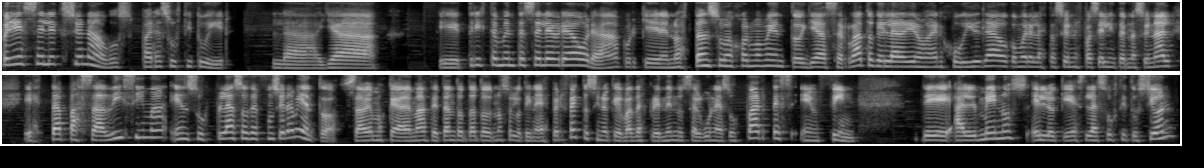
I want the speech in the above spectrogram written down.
preseleccionados para sustituir la ya eh, tristemente célebre ahora, ¿ah? porque no está en su mejor momento, ya hace rato que la debieron haber jubilado, como era la Estación Espacial Internacional, está pasadísima en sus plazos de funcionamiento. Sabemos que además de tanto dato no solo tiene desperfectos, sino que va desprendiéndose alguna de sus partes, en fin de al menos en lo que es la sustitución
